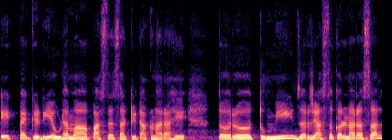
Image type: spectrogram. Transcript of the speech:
एक पॅकेट एवढ्या म पास्त्यासाठी टाकणार आहे. तर तुम्ही जर जास्त करणार असाल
